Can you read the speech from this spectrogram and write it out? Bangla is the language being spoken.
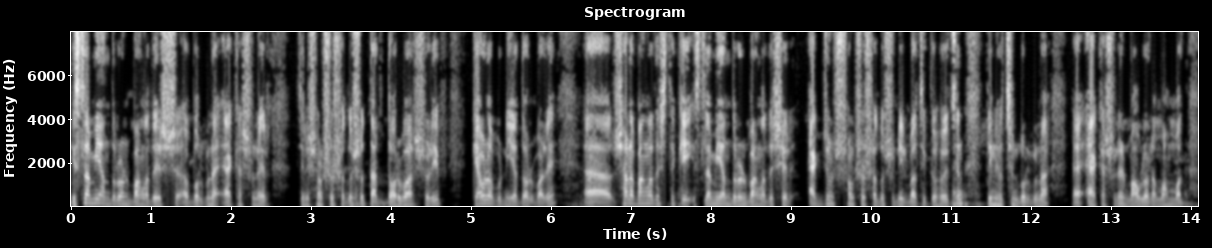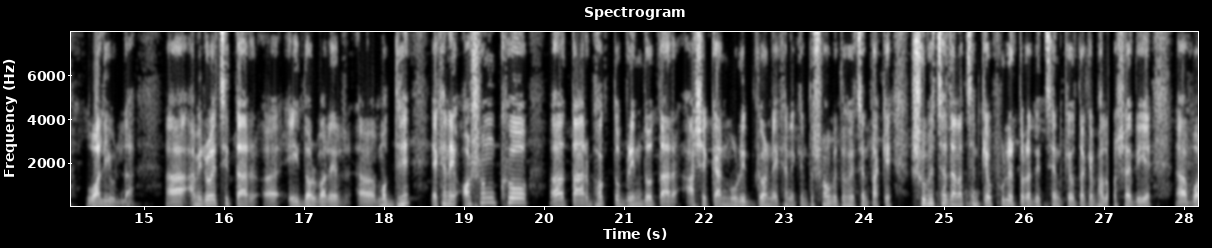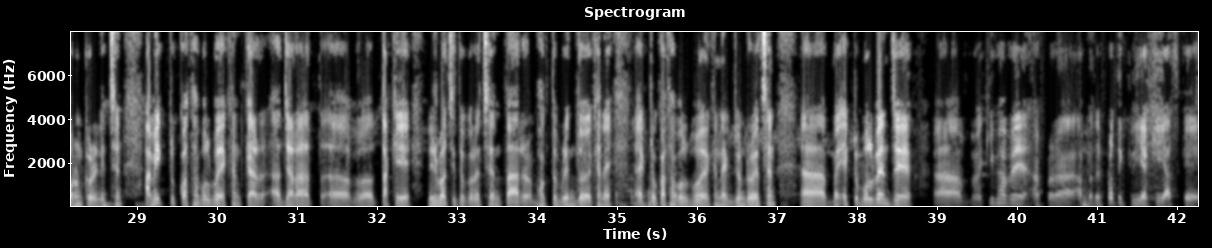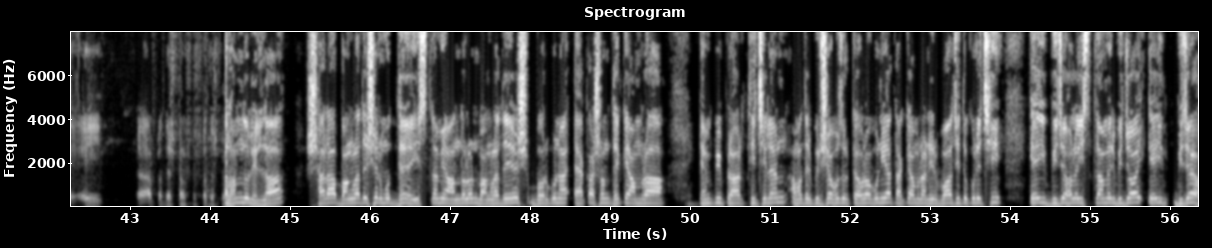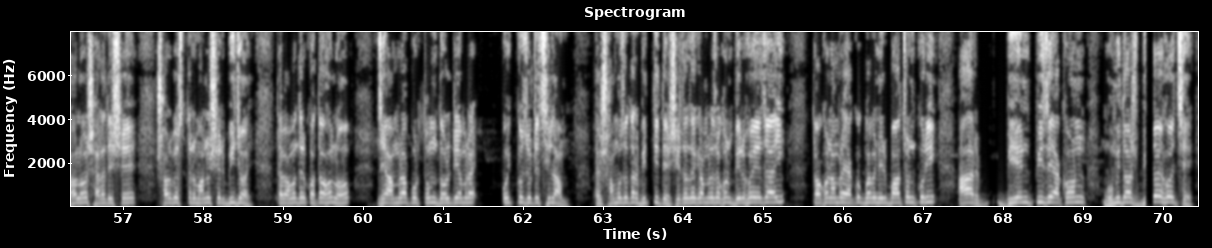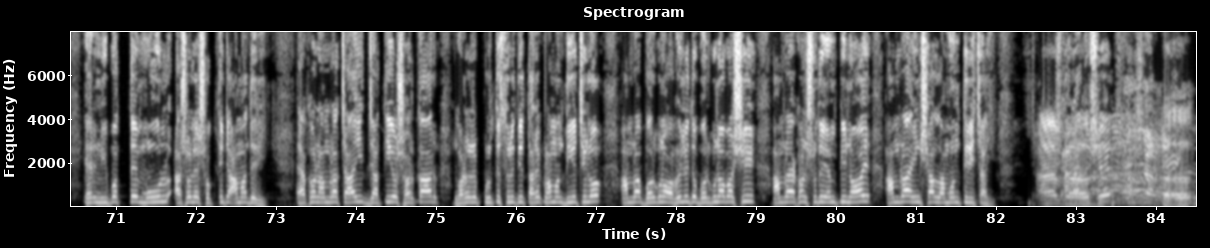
ইসলামী আন্দোলন বাংলাদেশ বরগুনা এক আসনের যিনি সংসদ সদস্য, তার দরবার শরীফ কেওড়াবুনিয়া দরবারে সারা বাংলাদেশ থেকে ইসলামী আন্দোলন বাংলাদেশের একজন সংসদ সদস্য নির্বাচিত হয়েছেন। তিনি হচ্ছেন বরগুনা এক আসনের মাওলানা মোহাম্মদ ওয়ালিউল্লাহ। আমি রয়েছি তার এই দরবারের মধ্যে। এখানে অসংখ্য তার ভক্তবৃন্দ, তার আশেকান মুরিদগণ এখানে কিন্তু সমবেত হয়েছেন। তাকে শুভেচ্ছা জানাচ্ছেন, কেউ ফুলের তোড়া দিচ্ছেন, কেউ তাকে ভালোবাসায় দিয়ে বরণ করে নিচ্ছেন। আমি একটু কথা বলব, এখানকার যারা তাকে নির্বাচিত করেছেন, তার ভক্তবৃন্দ এখানে একটু কথা বলব। এখানে একজন রয়েছেন। একটু বলবেন যে কীভাবে আপনারা, আপনাদের প্রতিক্রিয়া কি আজকে এই আপনাদের সংসদ সদস্য? আলহামদুলিল্লাহ সারা বাংলাদেশের মধ্যে ইসলামী আন্দোলন বাংলাদেশ, বরগুনা এক আসন থেকে আমরা এমপি প্রার্থী ছিলেন। আমাদের পিরসা হুজুর কেওড়াবুনিয়া তাকে আমরা নির্বাচিত করেছি। এই বিজয় হলো ইসলামের বিজয়, এই বিজয় হলো সারা দেশে সর্বস্তর মানুষের বিজয়। তবে আমাদের কথা হলো যে আমরা প্রথম দলটি আমরা ঐক্যজোটে ছিলাম, এই সমঝোতার ভিত্তিতে। সেটা থেকে আমরা যখন বের হয়ে যাই, তখন আমরা এককভাবে নির্বাচন করি। আর বিএনপি যে এখন ভূমিদশ বিজয় হয়েছে, এর নিপত্তে মূল আসলে শক্তিটা আমাদেরই। এখন আমরা চাই জাতীয় সরকার গঠনের প্রতিশ্রুতি তারেক রহমান দিয়েছিল। আমরা বরগুনা অবহেলিত বরগুনাবাসী, আমরা এখন শুধু এমপি নয়, আমরা ইনশাল্লাহ মন্ত্রী চাই।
